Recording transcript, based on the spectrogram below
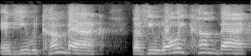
and he would come back, but he would only come back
